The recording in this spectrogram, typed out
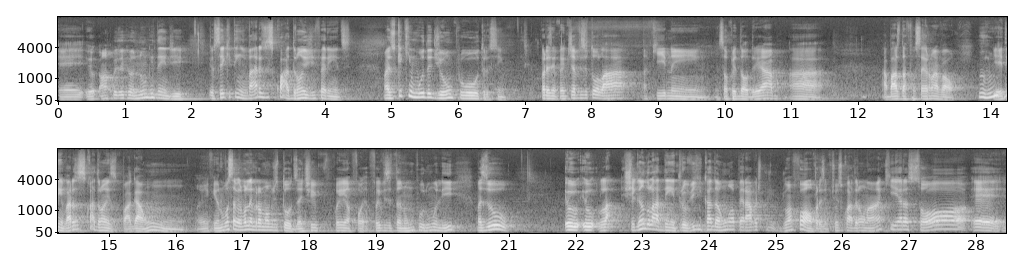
é, eu, é uma coisa que eu nunca entendi. Eu sei que tem vários esquadrões diferentes, mas o que, que muda de um para o outro, assim? Por exemplo, a gente já visitou lá, aqui em, em São Pedro da Aldeia, a, a, base da Força Aeronaval. Uhum. E aí tem vários esquadrões, tipo H1, enfim, eu não vou saber, não vou lembrar o nome de todos. A gente foi, foi, foi visitando um por um ali, mas o eu, eu lá, chegando lá dentro, eu vi que cada um operava tipo, de uma forma. Por exemplo, tinha um esquadrão lá que era só é,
